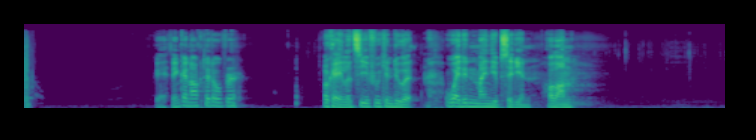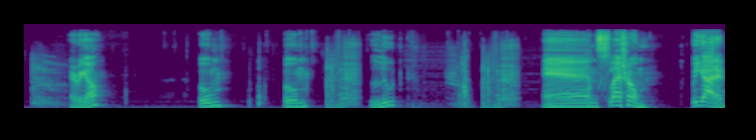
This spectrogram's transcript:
Okay, I think I knocked it over. Okay, let's see if we can do it. Oh, I didn't mind the obsidian. Hold on. There we go. Boom. Boom. Loot. And slash home. We got it.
